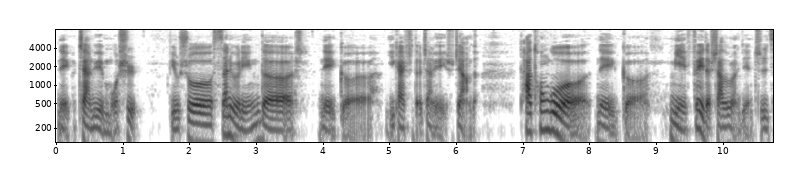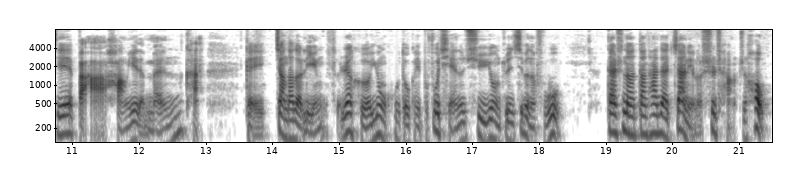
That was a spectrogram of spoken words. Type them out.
那个战略模式，比如说三六零的那个一开始的战略也是这样的，它通过那个免费的杀毒软件，直接把行业的门槛给降到了零，任何用户都可以不付钱的去用最基本的服务。但是呢，当他在占领了市场之后，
